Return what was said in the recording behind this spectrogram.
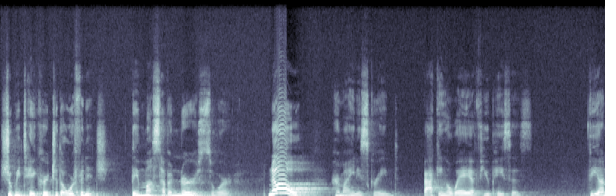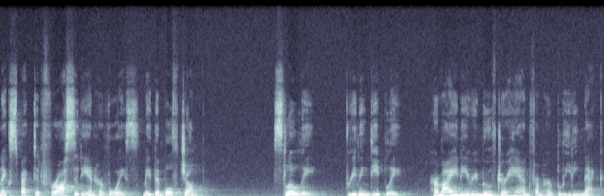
Should we take her to the orphanage? They must have a nurse or. No! Hermione screamed, backing away a few paces. The unexpected ferocity in her voice made them both jump. Slowly, breathing deeply, Hermione removed her hand from her bleeding neck,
